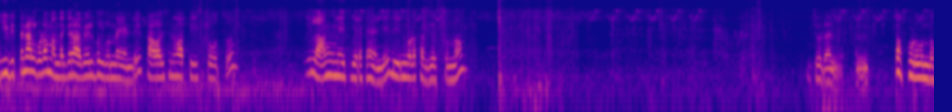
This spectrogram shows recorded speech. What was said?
ఈ విత్తనాలు కూడా మన దగ్గర అవైలబుల్గా ఉన్నాయండి. కావాల్సిన వారు తీసుకోవచ్చు. ఈ లాంగ్ నేతి బీరకాయ అండి. దీన్ని కూడా కట్ చేసుకుందాం. చూడండి ఎంత పొడవు ఉందో.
